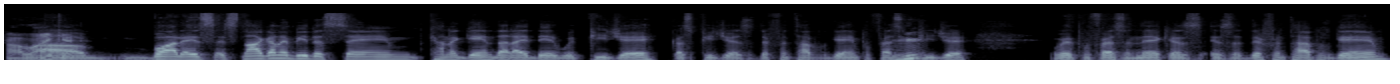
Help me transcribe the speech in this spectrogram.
I like um, it. But it's it's not gonna be the same kind of game that I did with PJ because PJ is a different type of game. Professor mm-hmm. PJ with Professor Nick is is a different type of game.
